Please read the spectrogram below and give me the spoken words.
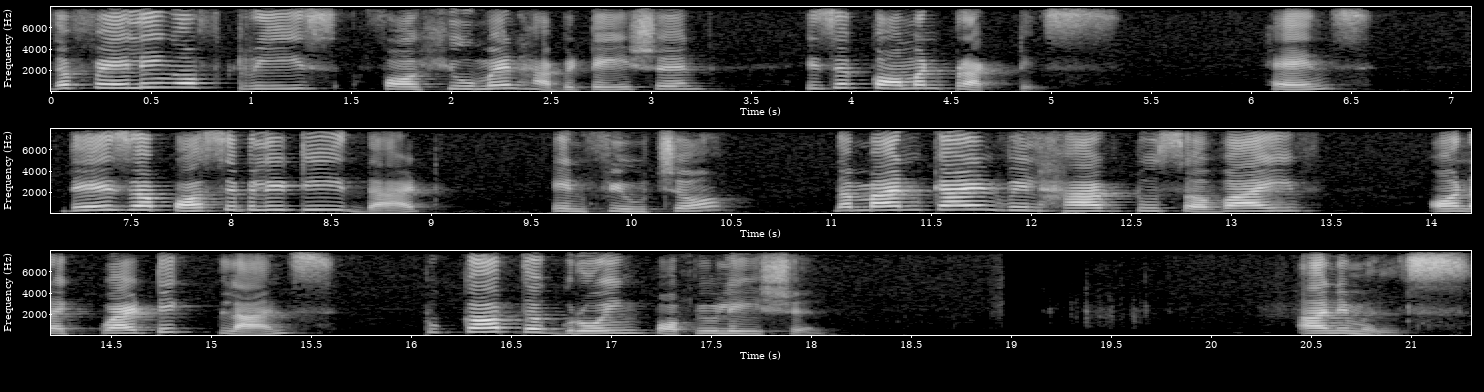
The felling of trees for human habitation is a common practice. Hence, there is a possibility that in future the mankind will have to survive on aquatic plants to curb the growing population. Animals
